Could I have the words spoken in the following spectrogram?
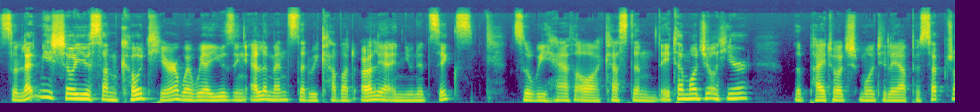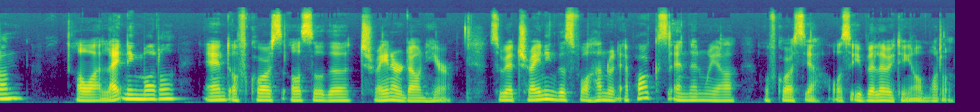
So let me show you some code here where we are using elements that we covered earlier in Unit 6. So we have our custom data module here, the PyTorch multilayer perceptron, our lightning model, and of course also the trainer down here. So we are training this for 100 epochs and then we are of course yeah also evaluating our model.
